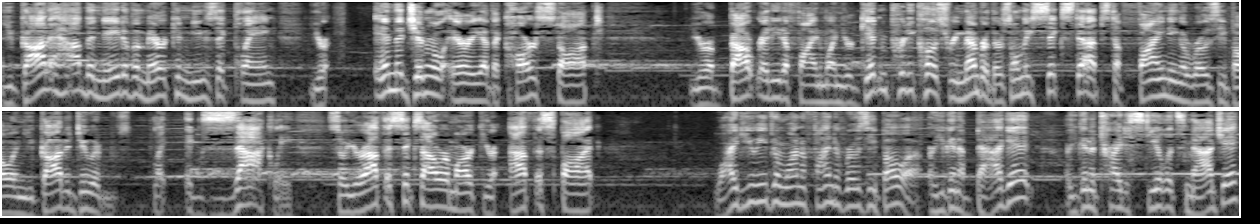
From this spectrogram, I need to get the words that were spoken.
You got to have the Native American music playing. You're in the general area, the car's stopped, you're about ready to find one. You're getting pretty close. Remember, there's only six steps to finding a rosy boa and you got to do it like exactly. So you're at the six hour mark, you're at the spot. Why do you even want to find a rosy boa? Are you going to bag it? Are you going to try to steal its magic?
